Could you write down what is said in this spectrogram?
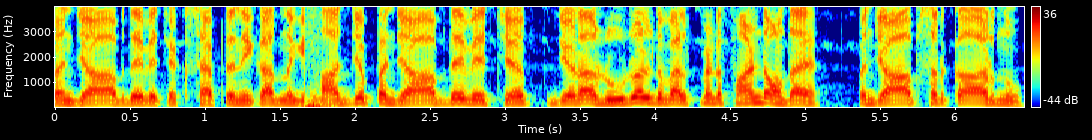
ਪੰਜਾਬ ਦੇ ਵਿੱਚ ਐਕਸੈਪਟ ਨਹੀਂ ਕਰਨਗੇ। ਅੱਜ ਪੰਜਾਬ ਦੇ ਵਿੱਚ ਜਿਹੜਾ ਰੂਰਲ ਡਿਵੈਲਪਮੈਂਟ ਫੰਡ ਆਉਂਦਾ ਹੈ, ਪੰਜਾਬ ਸਰਕਾਰ ਨੂੰ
